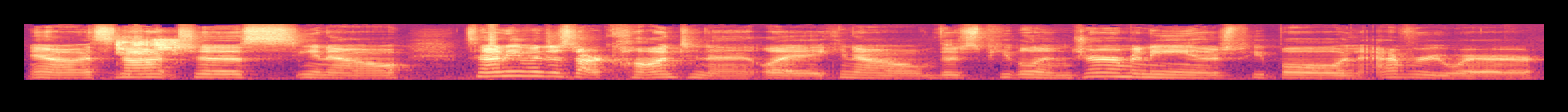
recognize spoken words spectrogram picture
You know, it's not just, you know, it's not even just our continent. Like, you know, there's people in Germany, there's people in everywhere.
